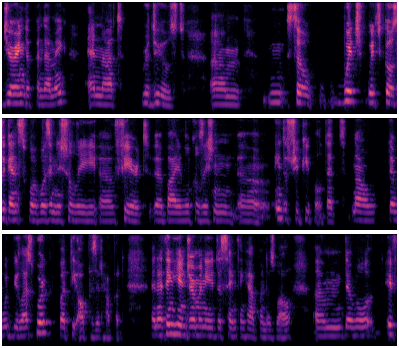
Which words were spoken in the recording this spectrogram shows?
during the pandemic and not reduced. Um, so which which goes against what was initially uh, feared uh, by localization uh, industry people that now there would be less work but the opposite happened. And i think here in germany the same thing happened as well. Um, there will if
